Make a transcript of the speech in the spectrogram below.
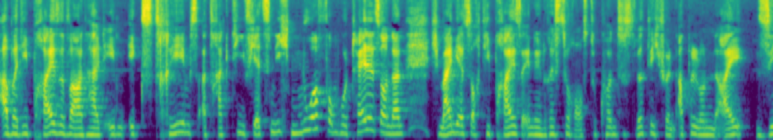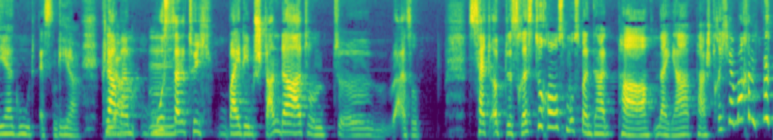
aber die Preise waren halt eben extremst attraktiv. Jetzt nicht nur vom Hotel, sondern ich meine jetzt auch die Preise in den Restaurants. Du konntest wirklich für ein Apfel und ein Ei sehr gut essen gehen. Ja. Klar, ja. man mhm. muss da natürlich bei dem Standard und äh, also Setup des Restaurants muss man da ein paar, naja, ein paar Striche machen.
